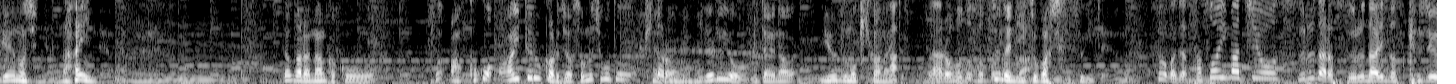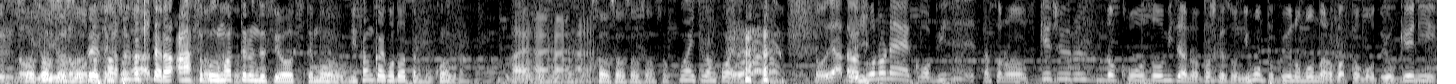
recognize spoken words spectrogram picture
芸能人にはないんだよねだからなんかこうそあここ空いてるからじゃあその仕事来たら 入れるよみたいな融通も聞かないと。いうかなるほどそこ常に忙しすぎて、うん。そうかじゃあ誘い待ちをするならするなりのスケジュールのそうそうそうで誘いが来たらあそこ埋まってるんですよつってもうそう。23回断ったらもう来なくなるからそうそうそうそうそこが一番怖いですよね。そういやだからそのねこうビジネそのスケジュールの構造みたいなのは確かにその日本特有のもんなのかって思うと余計に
